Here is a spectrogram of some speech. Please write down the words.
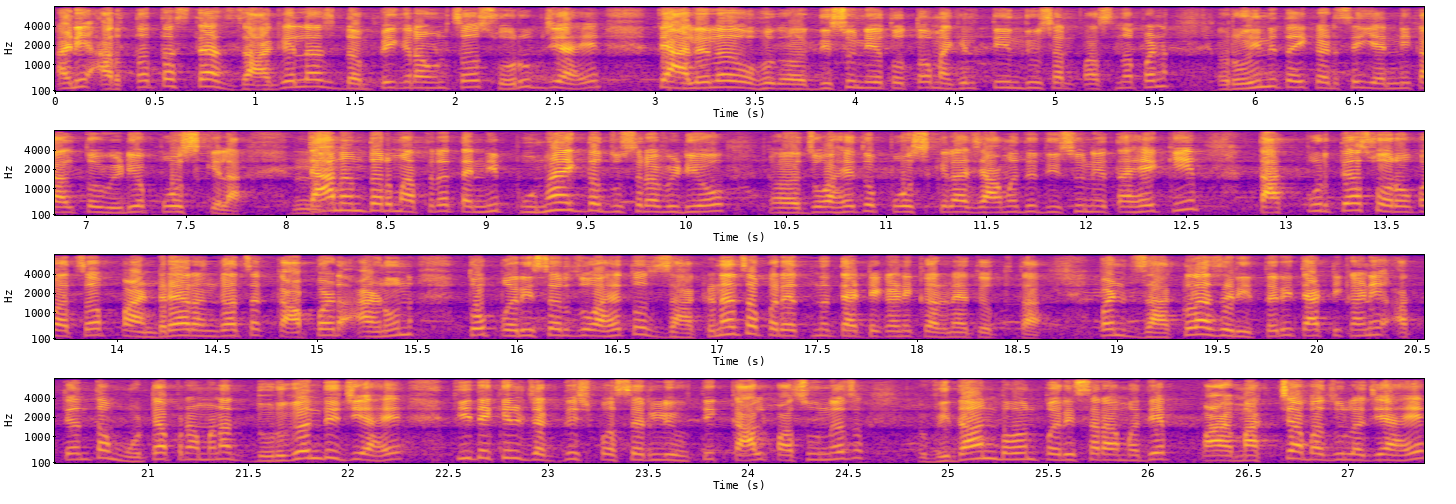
आणि अर्थातच त्या जागेलाच डम्पिंग ग्राउंडचं स्वरूप जे आहे ते आलेलं हो- दिसून येत होतं मागील तीन दिवसांपासून. पण रोहिणीताई खडसे यांनी काल तो व्हिडिओ पोस्ट केला. त्यानंतर मात्र त्यांनी पुन्हा एकदा दुसरा व्हिडिओ जो आहे तो पोस्ट केला ज्यामध्ये दिसून येत आहे की तात्पुरत्या स्वरूपाचं पांढऱ्या रंगाचं कापड आणून तो परिसर जो आहे तो झाकण्याचा प्रयत्न त्या ठिकाणी करण्यात येत होता. पण झाकला जरी तरी त्या ठिकाणी अत्यंत मोठ्या प्रमाणात दुर्गंधी जी आहे ती देखील जगदीश पसरली होती. कालपासूनच विधान भवन परिसरामध्ये पा- मागच्या बाजूला जी आहे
